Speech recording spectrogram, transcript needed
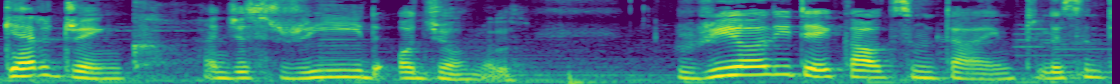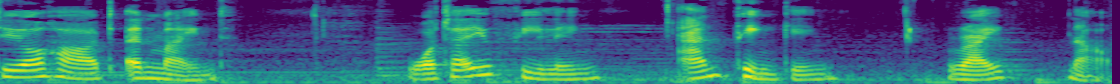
get a drink, and just read or journal. Really take out some time to listen to your heart and mind. What are you feeling and thinking right now?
